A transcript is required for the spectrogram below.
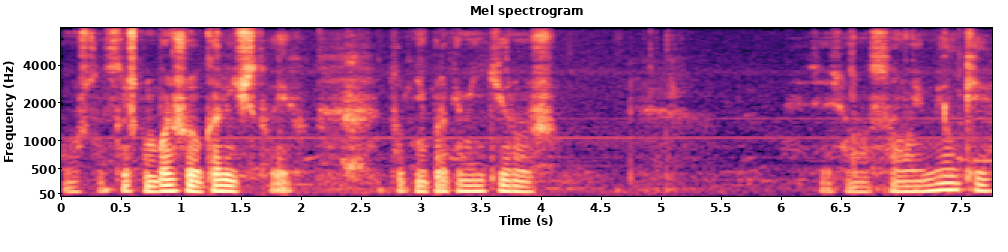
Потому что слишком большое количество их. Тут не прокомментируешь. Здесь у нас самые мелкие.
